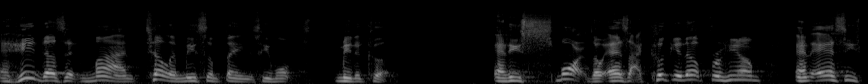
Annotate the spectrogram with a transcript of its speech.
And he doesn't mind telling me some things he wants me to cook. And he's smart, though, as I cook it up for him and as he's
